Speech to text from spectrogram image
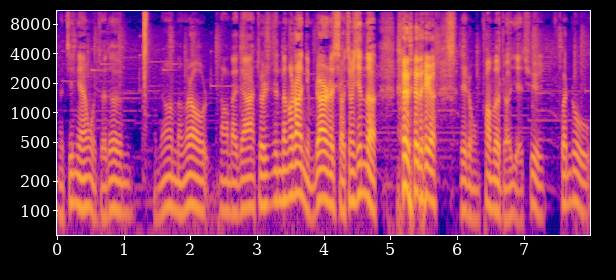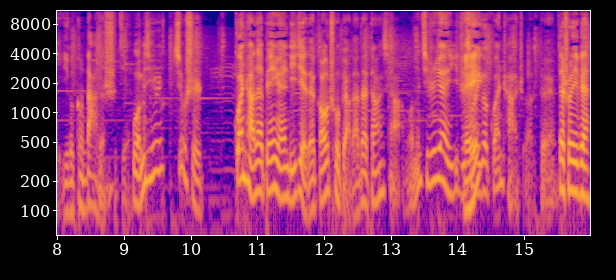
那今年我觉得反正能够让大家，就是能够让你们这样的小清新的 这个这种创作者也去关注一个更大的世界。我们其实就是观察在边缘，理解在高处，表达在当下。我们其实愿意一直做哎一个观察者，对，再说一遍。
